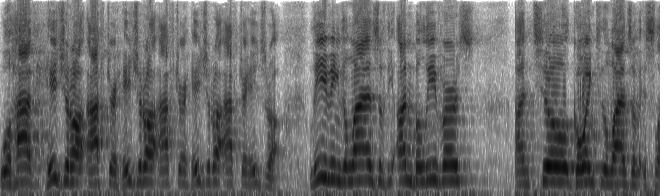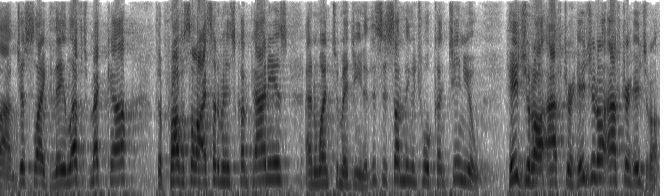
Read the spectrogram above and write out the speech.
will have hijrah after hijrah after hijrah after hijrah, leaving the lands of the unbelievers until going to the lands of Islam. Just like they left Mecca, the Prophet ﷺ and his companions, and went to Medina. This is something which will continue hijrah after hijrah after hijrah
